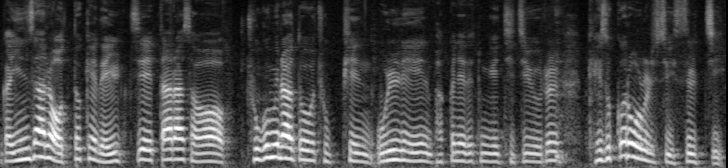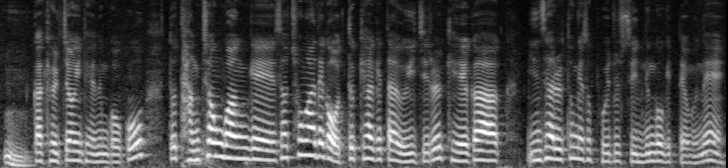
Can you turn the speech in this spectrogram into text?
그러니까 인사를 어떻게 낼지에 따라서 조금이라도 좁힌 올린 박근혜 대통령의 지지율을 계속 끌어올릴 수 있을지가 결정이 되는 거고 또 당청 관계에서 청와대가 어떻게 하겠다는 의지를 개각 인사를 통해서 보여줄 수 있는 거기 때문에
